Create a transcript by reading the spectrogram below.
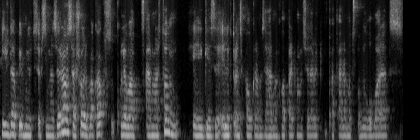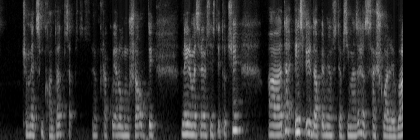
პირდაპირ მიუთითებს იმაზე, რომ საშუალება გაქვს კვლევა წარმართო EEG-ზე, ელექტროენცეფალოგრამაზე, არ მაქვს ლაპარაკი, რომ შედარებით პატარა მოწყობილობა, რაც ჩემეც მქონდა, კრაკუია რომ მუშაობდი ნეირომეცნიერების ინსტიტუტში. და ეს პირდაპირ მიუთითებს იმაზე, რომ საშუალება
